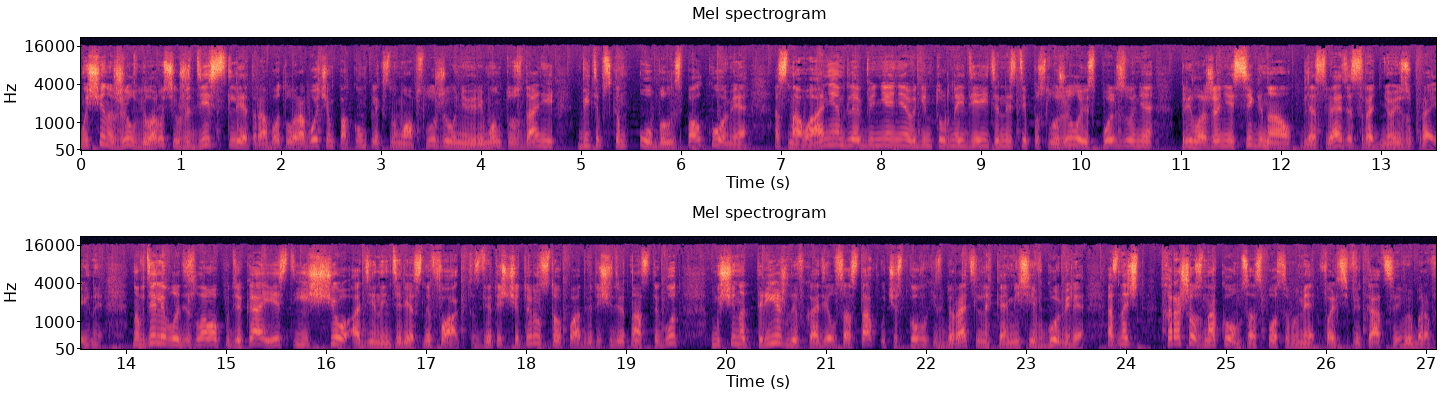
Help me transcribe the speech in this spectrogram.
Мужчина жил в Беларуси уже 10 лет, работал рабочим по комплексному обслуживанию и ремонту зданий в Витебском облисполкоме. Основанием для обвинения в агентурной деятельности послужило использование приложения сигнал для связи с родней из Украины. Но в деле Владислава Пудяка есть еще один интересный факт. С 2014 по 2019 год мужчина трижды входил в состав участковых избирательных комиссий в Гомеле, а значит хорошо знаком со способами фальсификации выборов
